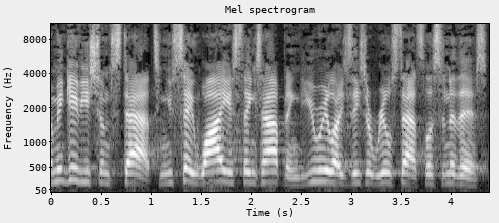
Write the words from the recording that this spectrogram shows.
Let me give you some stats. And you say, why is things happening? Do you realize these are real stats? Listen to this.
